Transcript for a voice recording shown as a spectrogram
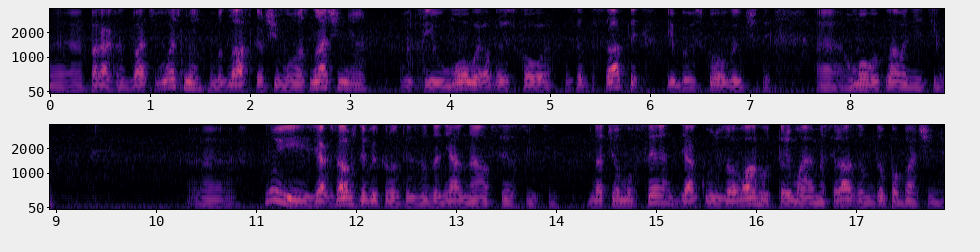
е, параграф 28. Будь ласка, вчимо означення. Ці умови обов'язково записати і обов'язково вивчити е, умови плавання тіл. Е, Ну і як завжди виконати завдання на всеосвіті. На цьому все. Дякую за увагу. Тримаємось разом. До побачення.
